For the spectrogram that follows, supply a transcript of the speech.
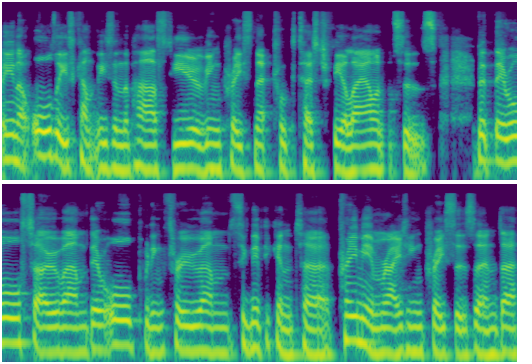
you know, all these companies in the past year have increased natural catastrophe allowances, but they're also, um, they're all putting through um, significant uh, premium rate increases and uh,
